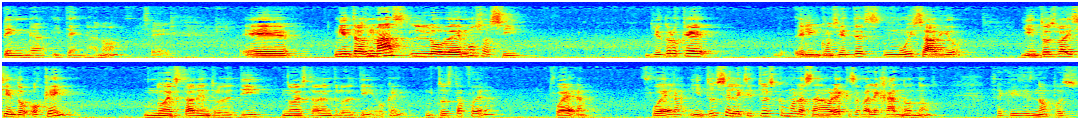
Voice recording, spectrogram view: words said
tenga y tenga, ¿no? Eh, mientras más lo vemos así, yo creo que el inconsciente es muy sabio y entonces va diciendo, ok, no está dentro de ti, no está dentro de ti, ok, entonces está fuera, fuera, fuera. Y entonces el éxito es como la zanahoria que se va alejando, ¿no? O sea, que dices, no, pues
